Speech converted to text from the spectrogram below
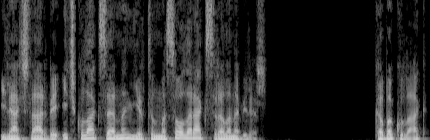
ilaçlar ve iç kulak zarının yırtılması olarak sıralanabilir. Kaba kulak,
